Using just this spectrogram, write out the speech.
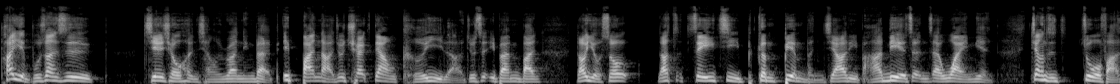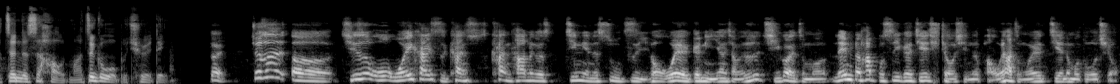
他也不算是接球很强的 running back，一般啦，就 check down 可以啦，就是一般般。然后有时候，然后这一季更变本加厉，把它列阵在外面，这样子做法真的是好的吗？这个我不确定。对，就是呃，其实我我一开始看看他那个今年的数字以后，我也跟你一样想，就是奇怪，怎么 Leonard 他不是一个接球型的跑位，他怎么会接那么多球？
